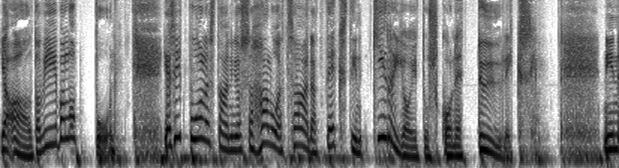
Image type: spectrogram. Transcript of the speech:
Ja aaltoviiva loppuun. Ja sitten puolestaan, jos sä haluat saada tekstin kirjoituskone tyyliksi, niin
